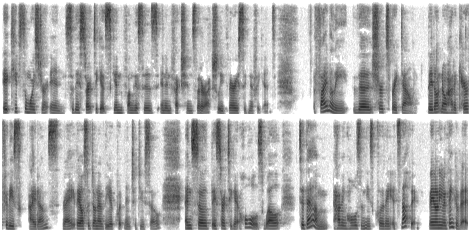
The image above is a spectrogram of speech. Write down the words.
it keeps the moisture in. So they start to get skin funguses and infections that are actually very significant. Finally, the shirts break down. They don't know how to care for these items, right? They also don't have the equipment to do so. And so they start to get holes. Well, to them, having holes in these clothing, it's nothing. They don't even think of it,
